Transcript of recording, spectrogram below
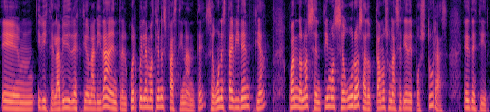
eh, y dice, la bidireccionalidad entre el cuerpo y la emoción es fascinante. Según esta evidencia, cuando nos sentimos seguros adoptamos una serie de posturas, es decir,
